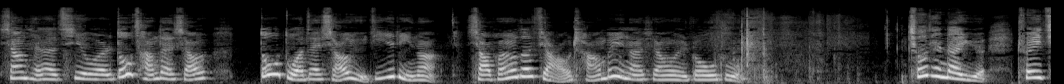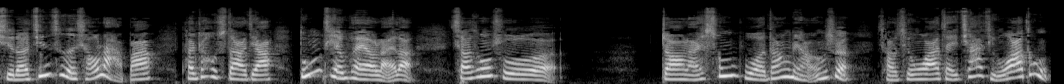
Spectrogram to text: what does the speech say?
香甜的气味都藏在小，都躲在小雨滴里呢。小朋友的脚常被那香味勾住。秋天的雨吹起了金色的小喇叭，它告诉大家冬天快要来了。小松鼠。找来松柏当粮食，小青蛙在加紧挖洞，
